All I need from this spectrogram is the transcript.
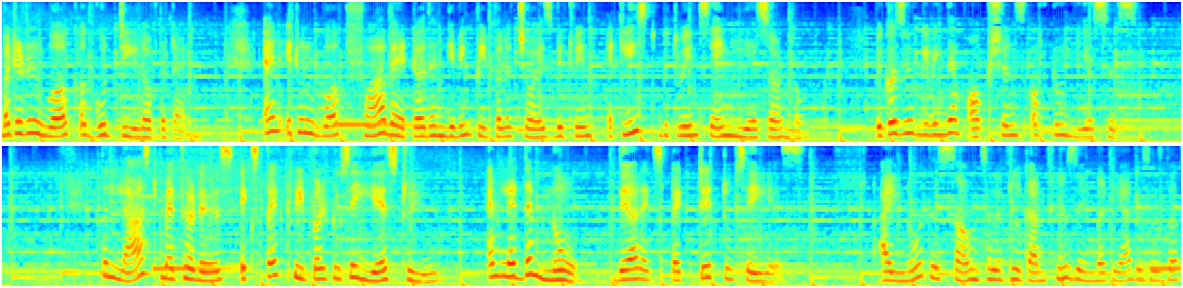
but it will work a good deal of the time. And it will work far better than giving people a choice between at least between saying yes or no. because you're giving them options of two yeses. The last method is expect people to say yes to you and let them know they are expected to say yes. I know this sounds a little confusing, but yeah, this is the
